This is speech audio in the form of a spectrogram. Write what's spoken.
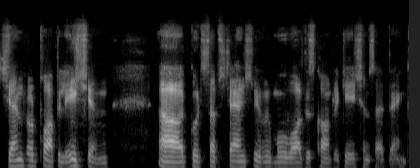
general population uh, could substantially remove all these complications. I think.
